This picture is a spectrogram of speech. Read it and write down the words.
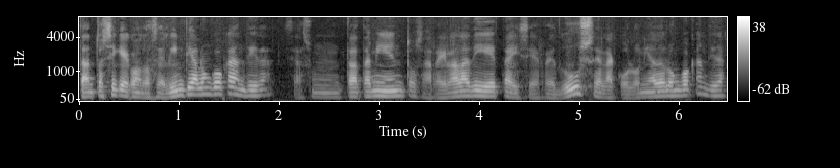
Tanto así que cuando se limpia el hongo se hace un tratamiento, se arregla la dieta y se reduce la colonia del hongo cándida,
